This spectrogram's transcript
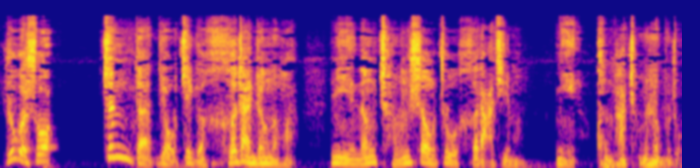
如果说真的有这个核战争的话，你能承受住核打击吗？你恐怕承受不住。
